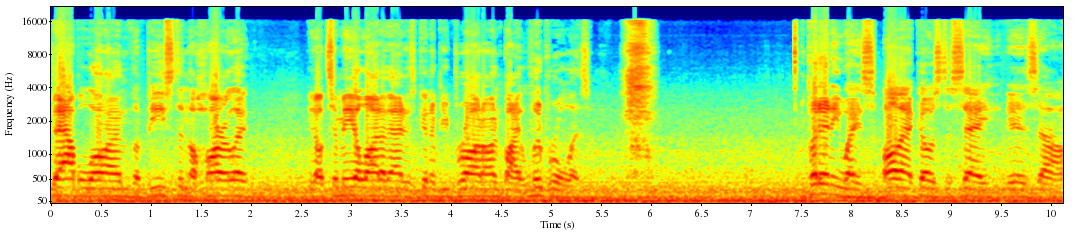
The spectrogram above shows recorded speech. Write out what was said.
Babylon, the beast and the harlot. You know, to me, a lot of that is going to be brought on by liberalism. But, anyways, all that goes to say is uh,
